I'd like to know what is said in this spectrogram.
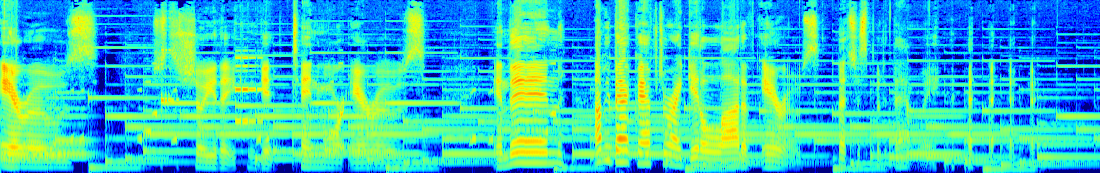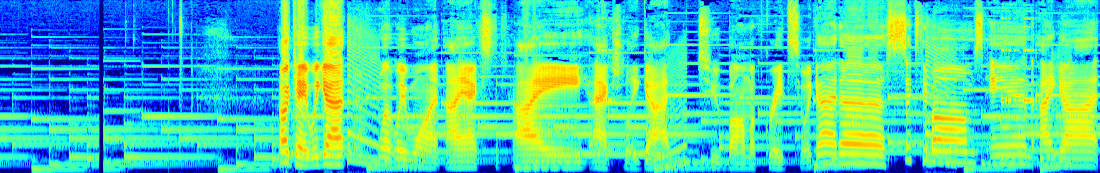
arrows, just to show you that you can get 10 more arrows. And then, I'll be back after I get a lot of arrows. Let's just put it that way. okay, we got what we want. I, act I actually got two bomb upgrades, so I got uh, 60 bombs, and I got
